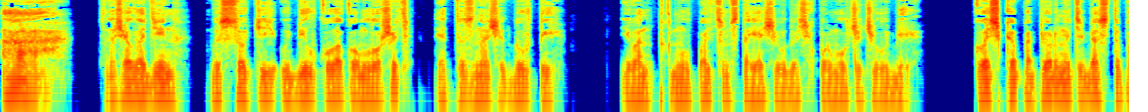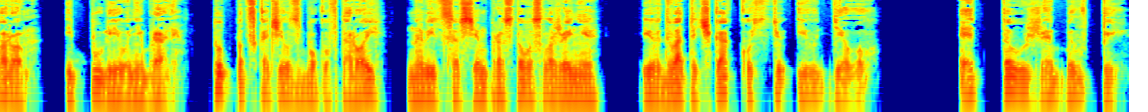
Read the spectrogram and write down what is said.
А, сначала один высокий убил кулаком лошадь. Это значит, был ты. Иван ткнул пальцем стоящего до сих пор молча челубея. Коська попер на тебя с топором, и пули его не брали. Тут подскочил сбоку второй, на вид совсем простого сложения, и в два тычка Костю и уделал. Это уже был ты.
